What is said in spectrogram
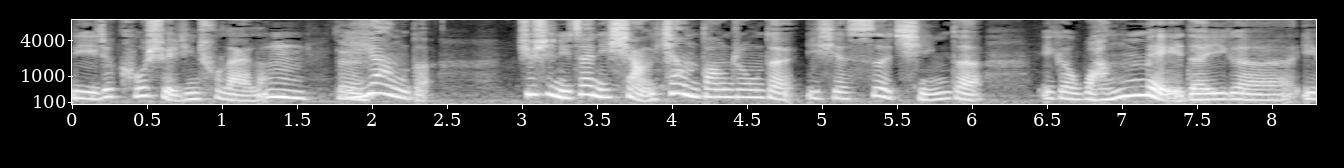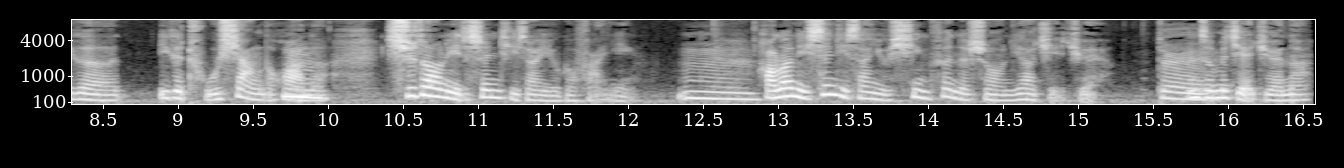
你的口水已经出来了，嗯，对。一，样的，就是你在你想象当中的一些色情的一个完美的一个一个一个图像的话呢，使到你的身体上有个反应。嗯，好了，你身体上有兴奋的时候，你要解决，对，你怎么解决呢？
